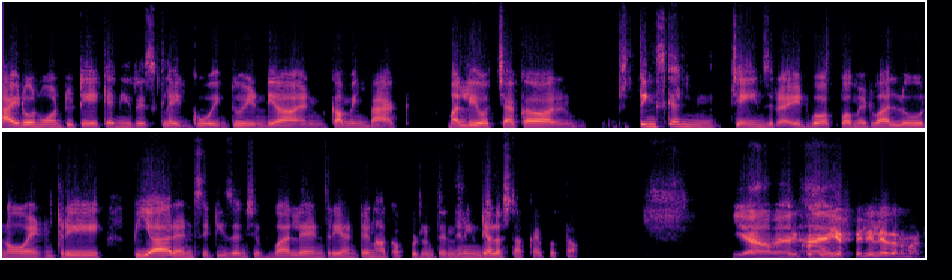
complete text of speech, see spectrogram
I don't want to take any risk like going to India and coming back మళ్ళీ వచ్చాక things can change right work permit వాళ్ళు no entry PR and citizenship వాళ్ళే ఎంట్రీ అంటే నాకు అప్పుడు ఉంటుంది. నేను ఇండియాలో స్టక్ అయిపోతా. యా మ్యాన్ పెళ్ళి లేదనమాట.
